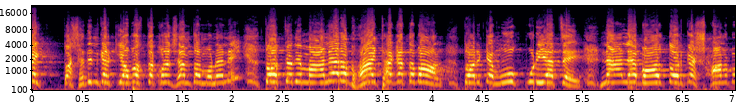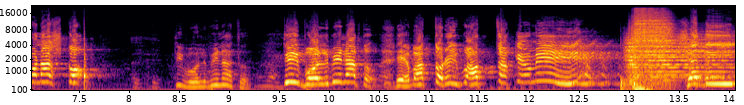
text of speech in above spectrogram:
এই তোর সেদিনকার কি অবস্থা করেছিলাম তোর মনে নেই? তোর যদি মানের ভয় থাকে তো বল তোরকে মুখ পুড়িয়েছে। নালে বল তোরকে সর্বনাশ কর। তুই বলবি না তো? তুই বলবি না তো? এবার তোর এই বাচ্চাকে আমি সেদিন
